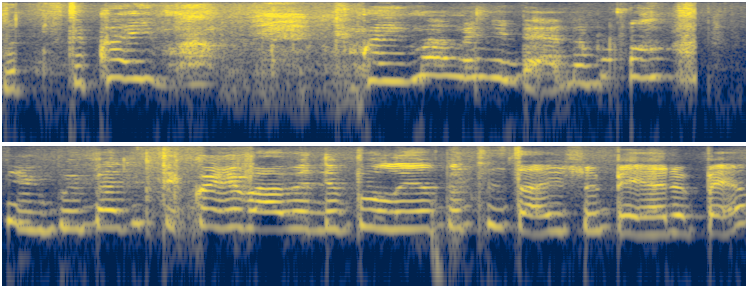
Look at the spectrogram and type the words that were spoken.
От такої мами, такої мами ніде не було. Якби в мене такої мами не було, я б не знаю, що б я робила.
